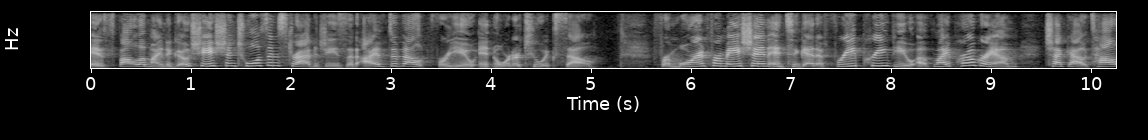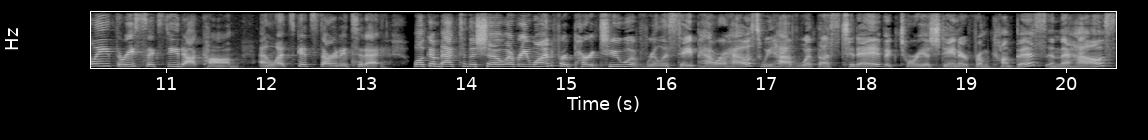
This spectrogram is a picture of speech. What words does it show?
is follow my negotiation tools and strategies that I've developed for you in order to excel. For more information and to get a free preview of my program, check out Tolly360.com and let's get started today. Welcome back to the show, everyone, for part two of Real Estate Powerhouse. We have with us today Victoria Shtainer from Compass in the house.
